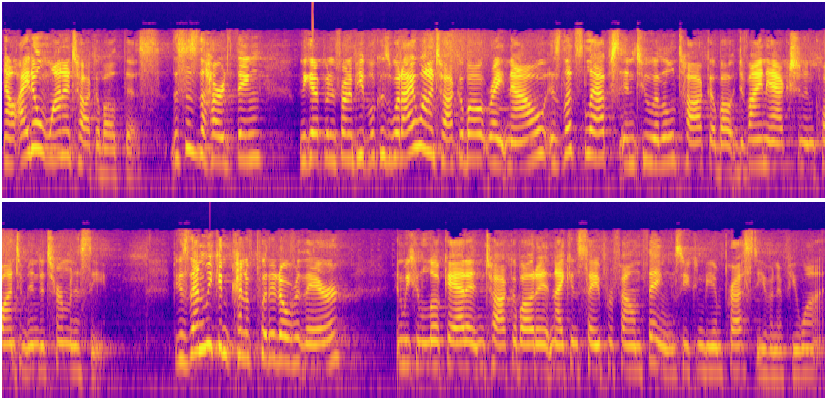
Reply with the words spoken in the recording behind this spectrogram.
Now, I don't want to talk about this. This is the hard thing when you get up in front of people because what I want to talk about right now is let's lapse into a little talk about divine action and quantum indeterminacy. Because then we can kind of put it over there and we can look at it and talk about it, and I can say profound things. You can be impressed even if you want.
